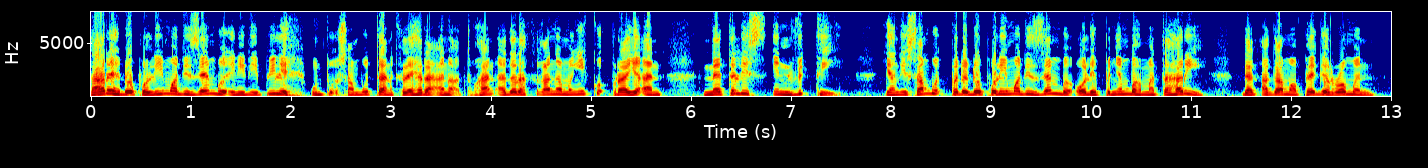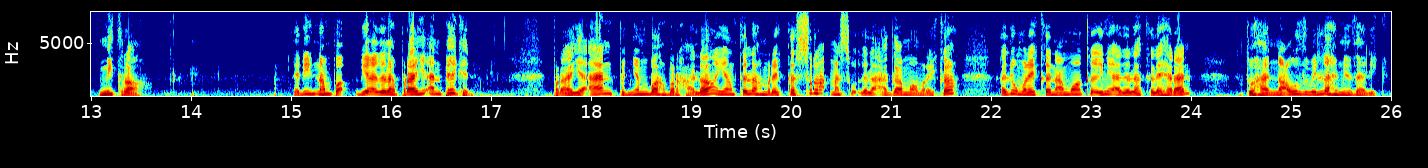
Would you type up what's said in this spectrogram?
Tarikh 25 Disember ini dipilih untuk sambutan kelahiran anak Tuhan adalah kerana mengikut perayaan Natalis Invicti yang disambut pada 25 Disember oleh penyembah matahari dan agama pagan Roman Mitra. Jadi nampak dia adalah perayaan pagan. Perayaan penyembah berhala yang telah mereka serap masuk dalam agama mereka lalu mereka namakan ini adalah kelahiran Tuhan. Na'udzubillah min zalik.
